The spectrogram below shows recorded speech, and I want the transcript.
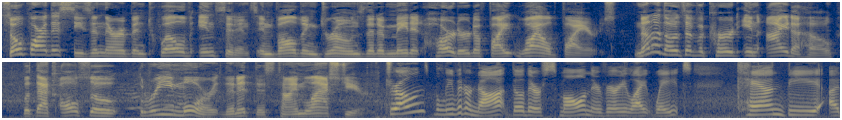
So far this season, there have been 12 incidents involving drones that have made it harder to fight wildfires. None of those have occurred in Idaho, but that's also three more than at this time last year. Drones, believe it or not, though they're small and they're very lightweight, can be a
